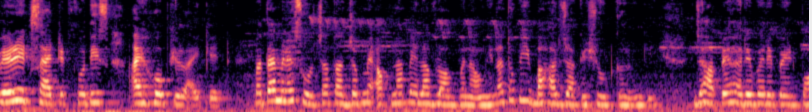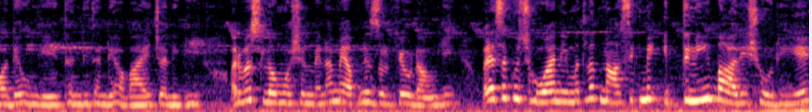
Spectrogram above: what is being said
very excited for this I hope you like it पता है, मैंने सोचा था, जब मैं अपना पहला व्लॉग बनाऊँगी ना तो कहीं बाहर जाके शूट करूँगी। जहाँ पे हरे भरे पेड़ पौधे होंगे ठंडी ठंडी हवाएँ चलेगी, और वो स्लो मोशन में ना मैं अपने जुल्फे उड़ाऊँगी। पर ऐसा कुछ हुआ नहीं मतलब नासिक में इतनी बारिश हो रही है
